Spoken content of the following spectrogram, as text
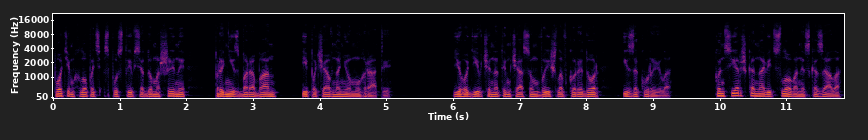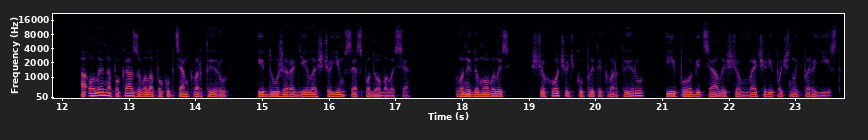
Потім хлопець спустився до машини, приніс барабан і почав на ньому грати. Його дівчина тим часом вийшла в коридор і закурила. Консьєржка навіть слова не сказала, а Олена показувала покупцям квартиру і дуже раділа, що їм все сподобалося. Вони домовились, що хочуть купити квартиру, і пообіцяли, що ввечері почнуть переїзд.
